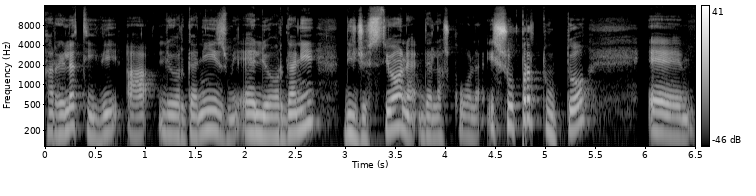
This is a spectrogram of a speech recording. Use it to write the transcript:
relativi agli organismi e agli organi di gestione della scuola e soprattutto eh,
